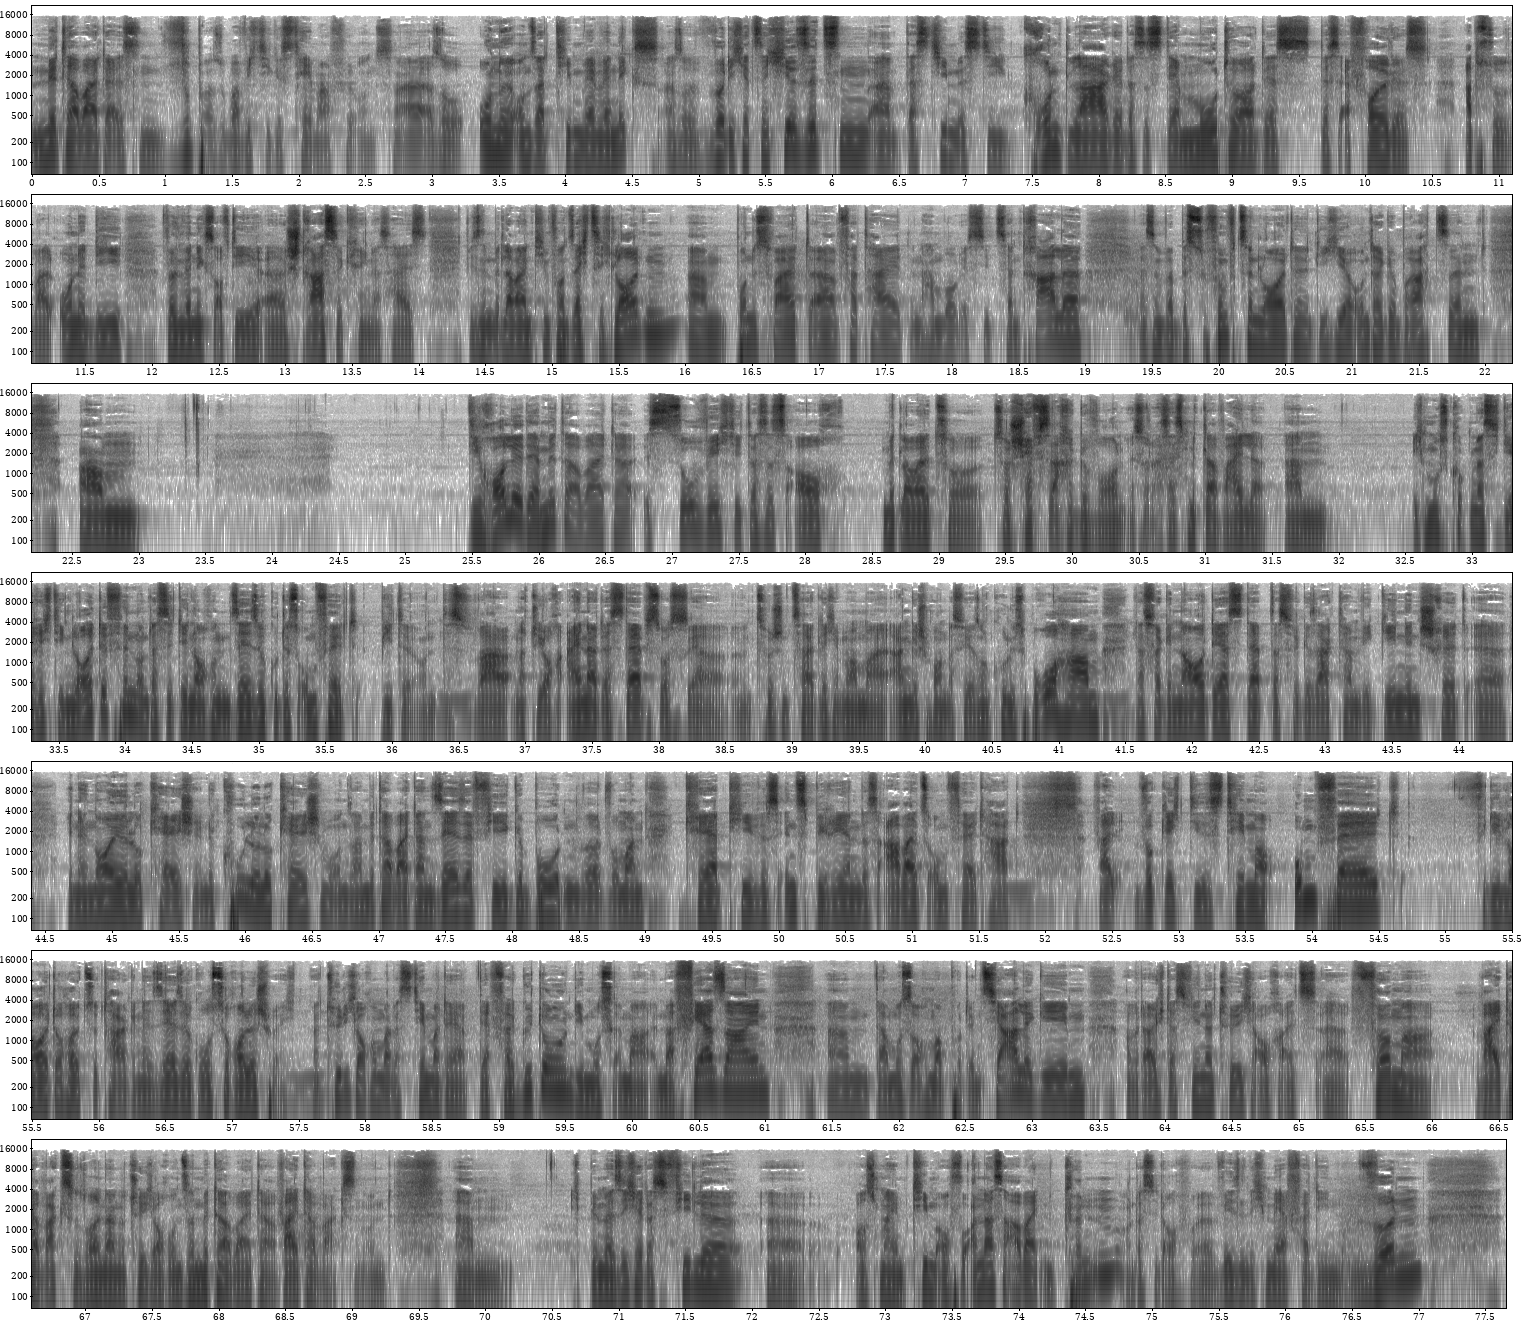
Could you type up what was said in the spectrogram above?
Mitarbeiter ist ein super, super wichtiges Thema für uns. Ne? Also ohne unser Team wären wir nix. Also würde ich jetzt nicht hier sitzen. Äh, das Team ist die Grundlage, das ist der Motor des, des Erfolges. Absolut, weil ohne die würden wir nichts auf die äh, Straße kriegen. Das heißt, wir sind mittlerweile ein Team von 60 Leuten ähm, bundesweit äh, verteilt. In Hamburg ist die Zentrale. Da sind wir bis zu 15 Leute, die hier untergebracht sind. Ähm, die Rolle der Mitarbeiter ist so wichtig, dass es auch mittlerweile zur, zur Chefsache geworden ist. Oder das heißt mittlerweile. Ähm, ich muss gucken, dass ich die richtigen Leute finde und dass ich denen auch ein sehr, sehr gutes Umfeld biete. Und das war natürlich auch einer der Steps, was ja zwischenzeitlich immer mal angesprochen, dass wir so ein cooles Büro haben. Das war genau der Step, dass wir gesagt haben, wir gehen den Schritt äh, in eine neue Location, in eine coole Location, wo unseren Mitarbeitern sehr, sehr viel geboten wird, wo man kreatives, inspirierendes Arbeitsumfeld hat. Weil wirklich dieses Thema Umfeld, für die Leute heutzutage eine sehr, sehr große Rolle spricht. Natürlich auch immer das Thema der, der Vergütung, die muss immer, immer fair sein, ähm, da muss es auch immer Potenziale geben, aber dadurch, dass wir natürlich auch als äh, Firma weiter wachsen, sollen dann natürlich auch unsere Mitarbeiter weiter wachsen und ähm, ich bin mir sicher, dass viele äh, aus meinem Team auch woanders arbeiten könnten und dass sie da auch äh, wesentlich mehr verdienen würden.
